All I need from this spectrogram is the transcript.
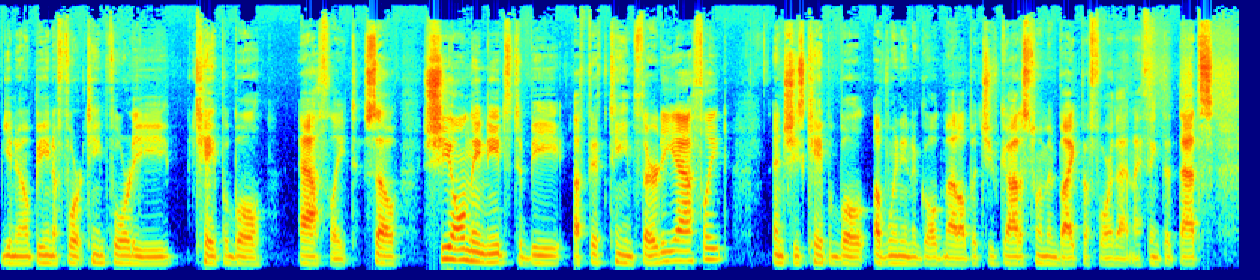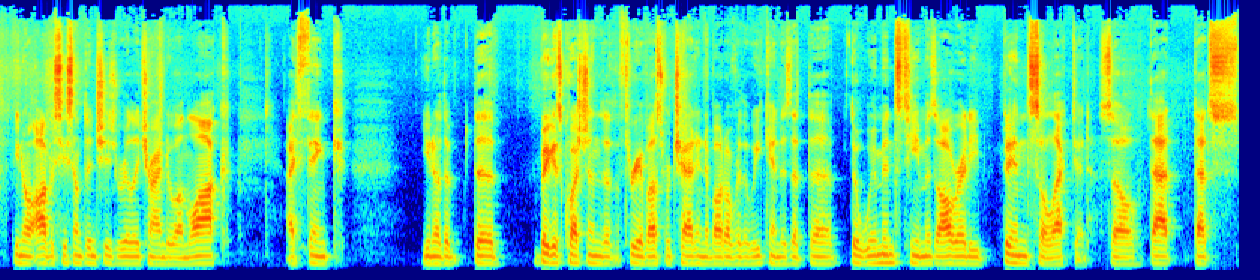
you know, being a 1440 capable athlete. So she only needs to be a 1530 athlete and she's capable of winning a gold medal, but you've got to swim and bike before that. And I think that that's, you know, obviously something she's really trying to unlock. I think, you know, the the biggest question that the three of us were chatting about over the weekend is that the the women's team has already been selected. So that that's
